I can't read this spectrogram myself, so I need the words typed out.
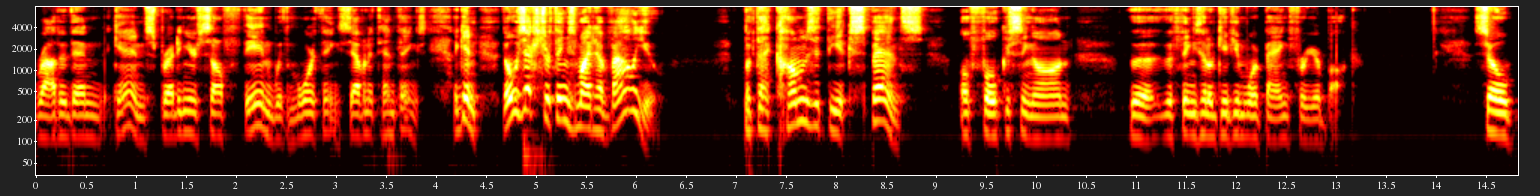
rather than again spreading yourself thin with more things seven to ten things again those extra things might have value but that comes at the expense of focusing on the, the things that'll give you more bang for your buck. So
